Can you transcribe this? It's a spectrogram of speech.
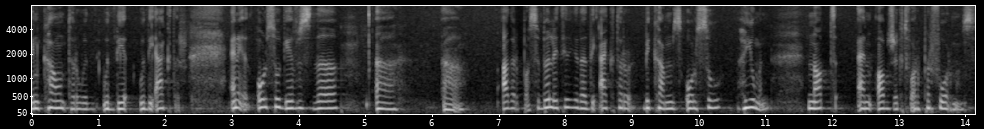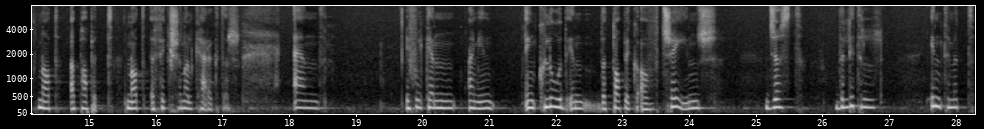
encounter with, with, the, with the actor. And it also gives the uh, uh, other possibility that the actor becomes also human, not an object for performance, not a puppet, not a fictional character. And if we can, I mean, include in the topic of change just the little intimate,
